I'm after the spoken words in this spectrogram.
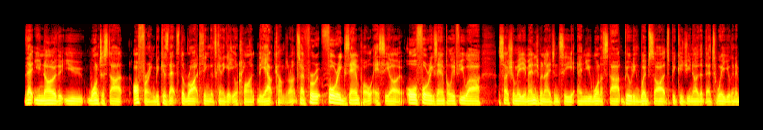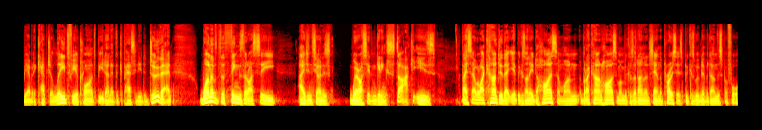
that you know that you want to start offering because that's the right thing that's going to get your client the outcomes, right? So for for example, SEO, or for example, if you are a social media management agency and you want to start building websites because you know that that's where you're going to be able to capture leads for your clients, but you don't have the capacity to do that. One of the things that I see agency owners where I see them getting stuck is they say, well, I can't do that yet because I need to hire someone, but I can't hire someone because I don't understand the process because we've never done this before.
